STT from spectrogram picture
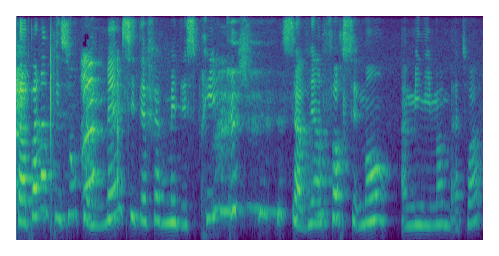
t'as pas l'impression que même si t'es fermé d'esprit, ça vient forcément un minimum à toi?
